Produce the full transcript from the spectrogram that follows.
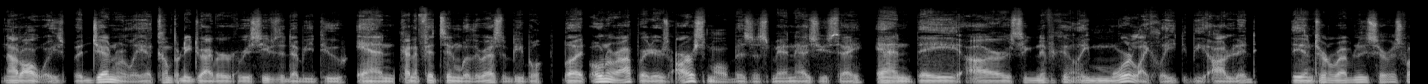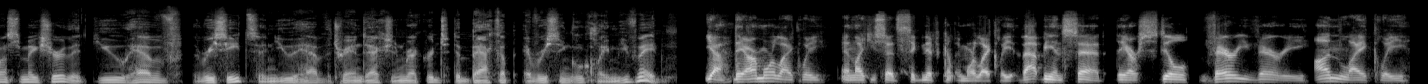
not always, but generally, a company driver receives a W 2 and kind of fits in with the rest of the people. But owner operators are small businessmen, as you say, and they are significantly more likely to be audited. The Internal Revenue Service wants to make sure that you have the receipts and you have the transaction records to back up every single claim you've made. Yeah, they are more likely. And like you said, significantly more likely. That being said, they are still very, very unlikely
